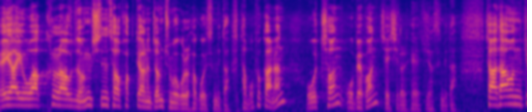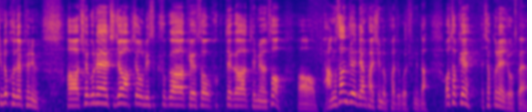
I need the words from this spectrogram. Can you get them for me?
AI와 클라우드 등 신사업 확대하는 점 주목을 하고 있습니다. 다 목표가는 5,500원 제시를 해주셨습니다. 자, 다음은 김덕호 대표님. 아, 최근에 지정학적 리스크가 계속 확대가 되면서 어, 방산주에 대한 관심이 높아지고 있습니다. 어떻게 접근해 좋을까요?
